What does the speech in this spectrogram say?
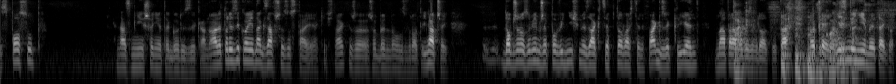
sposób na zmniejszenie tego ryzyka. No ale to ryzyko jednak zawsze zostaje jakieś, tak? Że, że będą zwroty. Inaczej, dobrze rozumiem, że powinniśmy zaakceptować ten fakt, że klient ma prawo tak. do zwrotu. Tak? Okej, okay, nie tak. zmienimy tak. tego.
